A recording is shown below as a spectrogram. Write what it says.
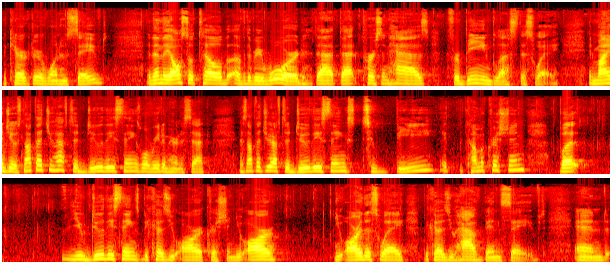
the character of one who's saved. And then they also tell of the reward that that person has for being blessed this way. And mind you, it's not that you have to do these things, we'll read them here in a sec. It's not that you have to do these things to be eh, become a Christian, but you do these things because you are a Christian. You are you are this way because you have been saved. And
